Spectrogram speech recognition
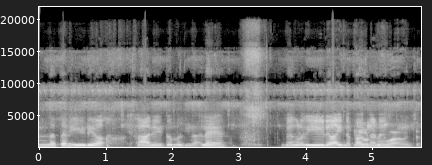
ഇന്നത്തെ വീഡിയോ കാര്യമായിട്ടൊന്നുമില്ല അല്ലേ? ഞങ്ങൾ വീഡിയോ അതിന്റെ പാക്കാണ് എല്ലാവരും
